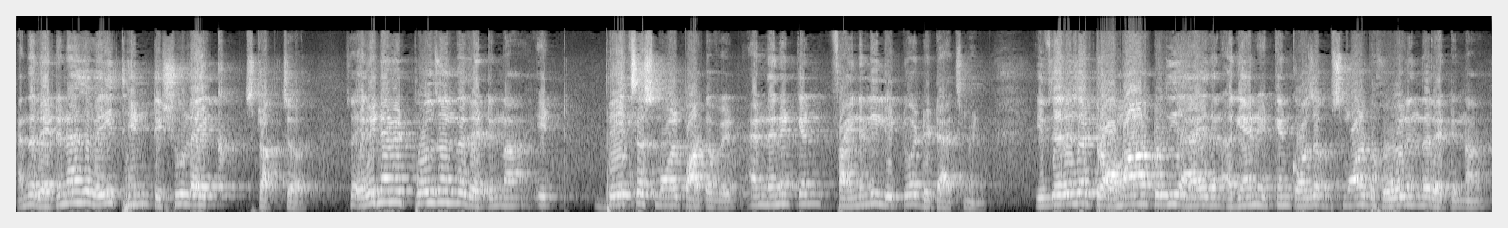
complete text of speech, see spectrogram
And the retina is a very thin tissue-like structure. So every time it pulls on the retina, it breaks a small part of it, and then it can finally lead to a detachment. If there is a trauma to the eye, then again it can cause a small hole in the retina.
